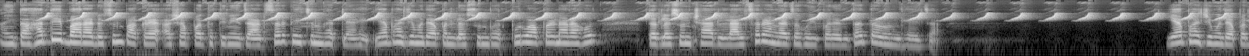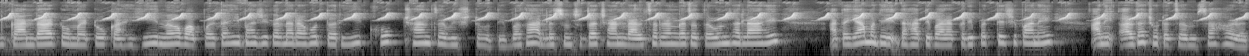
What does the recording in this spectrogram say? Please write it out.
आणि दहा ते बारा लसूण पाकळ्या अशा पद्धतीने जाडसर ठेचून घातल्या आहेत. या भाजीमध्ये आपण लसूण भरपूर वापरणार आहोत. तर लसूण छान लालसर रंगाचा होईपर्यंत तळून घ्यायचा. या भाजीमध्ये आपण कांदा टोमॅटो काहीही न वापरता ही भाजी करणार आहोत तरीही खूप छान चविष्ट होते. बघा लसूणसुद्धा छान लालसर रंगाचा तळून झाला आहे. आता यामध्ये दहा ते बारा कढीपत्त्याची पाने आणि अर्धा छोटा चमचा हळद.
